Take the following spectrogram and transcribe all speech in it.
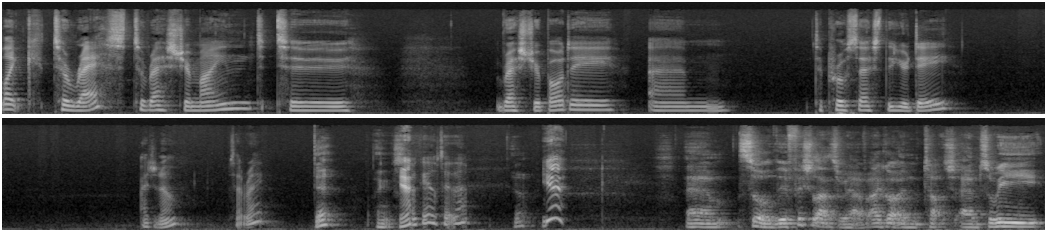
like to rest, to rest your mind, to rest your body, um, to process the, your day. I don't know. Is that right? yeah, thanks. Yeah. Okay, I'll take that. Yeah. Um, so the official answer we have, I got in touch. Um, so we,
